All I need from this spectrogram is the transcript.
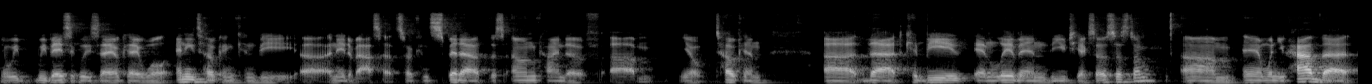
you know, we, we basically say, okay, well, any token can be uh, a native asset. So it can spit out this own kind of, um, you know, token uh, that can be and live in the UTXO system. Um, and when you have that,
